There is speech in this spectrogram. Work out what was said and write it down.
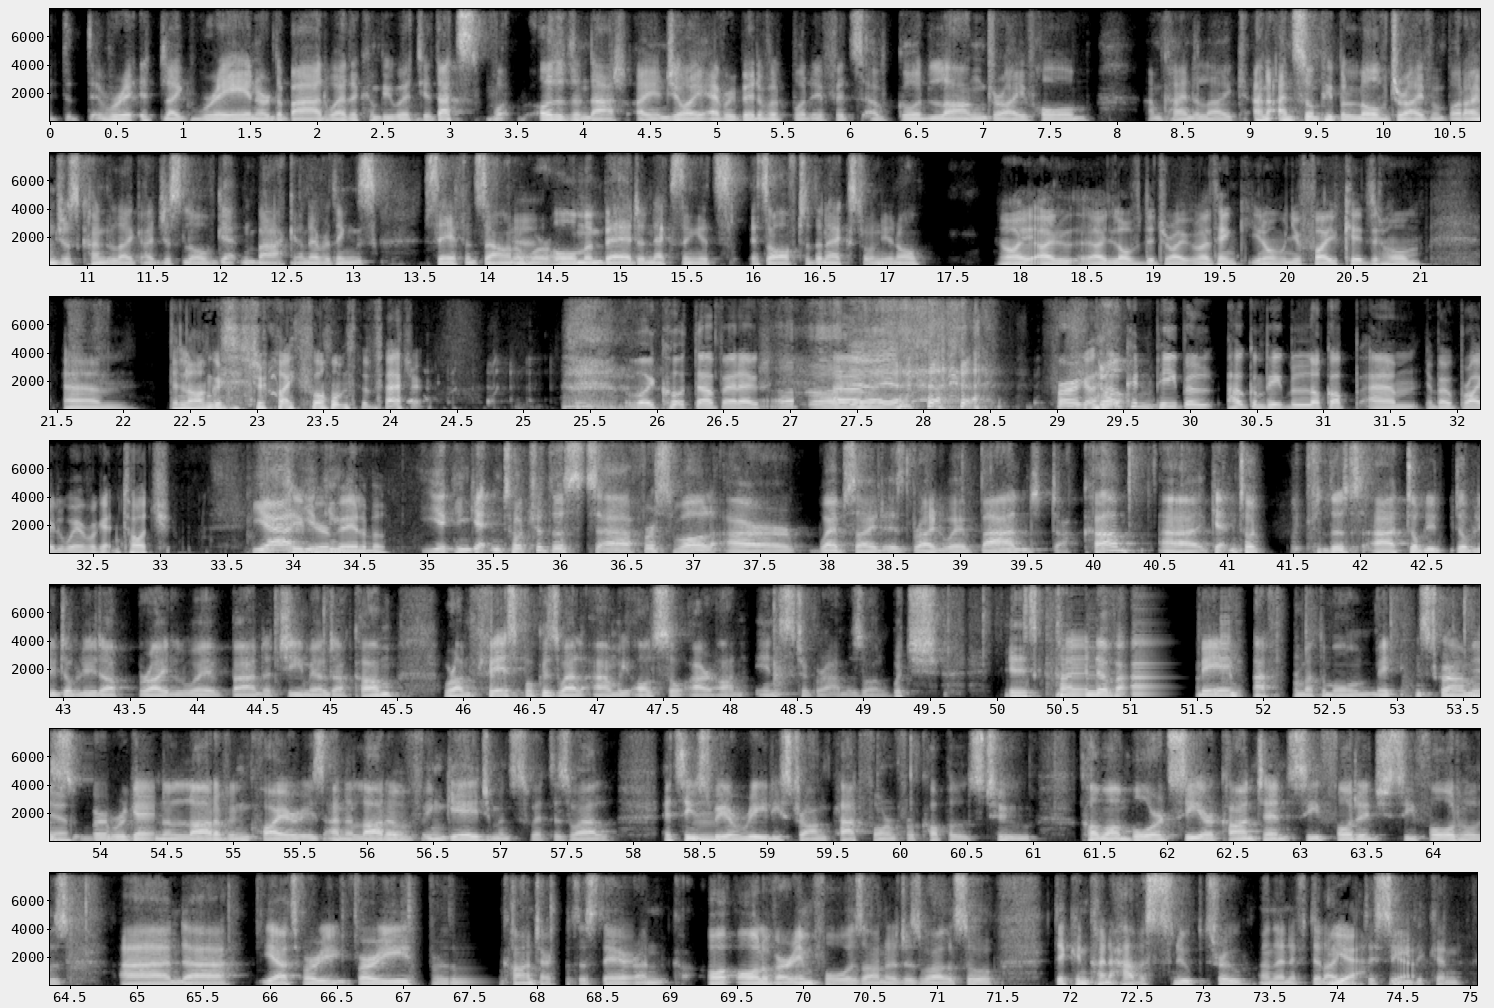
it- it- it- like rain or the bad weather can be with you. That's what. Other than that, I enjoy every bit of it. But if it's a good long drive home, I'm kind of like, and and some people love driving, but I'm just kind of like, I just love getting back and everything's safe and sound, and we're home in bed, and next thing it's it's off to the next one, you know. No, I, I I love the drive. I think you know when you're five kids at home, um, the longer the drive home, the better. If I cut that bit out. Oh yeah, yeah. Fergal, No. how can people how can people look up um, about Bridal Wave or get in touch? yeah, See if you you're can- available. you can get in touch with us. Uh, first of all, our website is bridalwaveband.com. Uh, get in touch with us at www.bridalwaveband at gmail.com. We're on Facebook as well, and we also are on Instagram as well, which is kind of main platform at the moment. Instagram is yeah. where we're getting a lot of inquiries and a lot of engagements with as well. It seems mm. to be a really strong platform for couples to come on board, see our content, see footage, see photos, and uh, yeah, it's very very easy for them to contact with us there, and all, all, of our info is on it as well, so they can kind of have a snoop through, and then if they like yeah, what they see, yeah. they can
